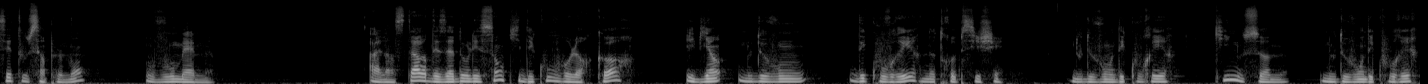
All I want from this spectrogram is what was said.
c'est tout simplement vous-même. À l'instar des adolescents qui découvrent leur corps, eh bien, nous devons découvrir notre psyché. Nous devons découvrir qui nous sommes. Nous devons découvrir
